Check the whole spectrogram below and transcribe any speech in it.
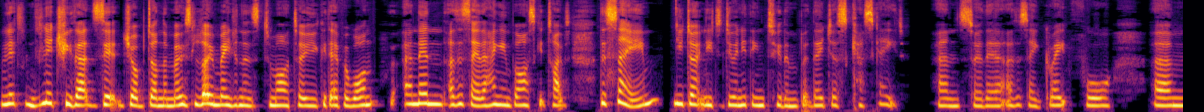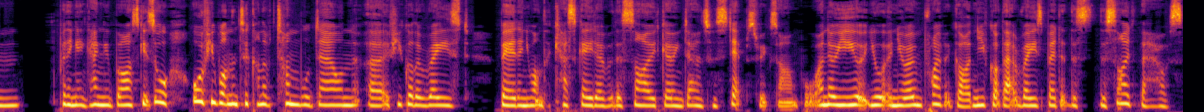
literally, that's it. Job done. The most low maintenance tomato you could ever want. And then, as I say, the hanging basket types, the same. You don't need to do anything to them, but they just cascade and so they're, as I say, great for um, putting in hanging baskets, or or if you want them to kind of tumble down, uh, if you've got a raised bed and you want the cascade over the side going down some steps, for example. I know you you're in your own private garden, you've got that raised bed at the the side of the house,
